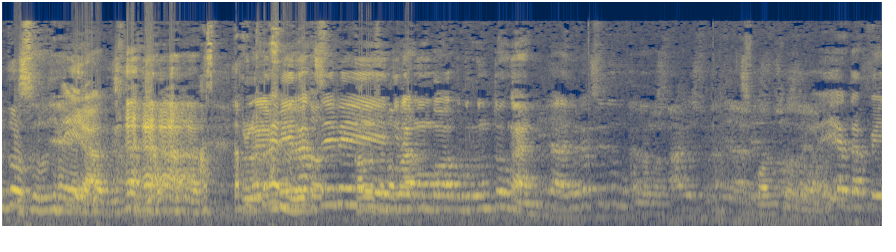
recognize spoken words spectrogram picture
Golf. Usulnya Iya. As- tapi Emirates gitu. ini tidak membawa keberuntungan. Ya, Emirates itu bukan nama stadion sebenarnya. sponsor ya. Iya, tapi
